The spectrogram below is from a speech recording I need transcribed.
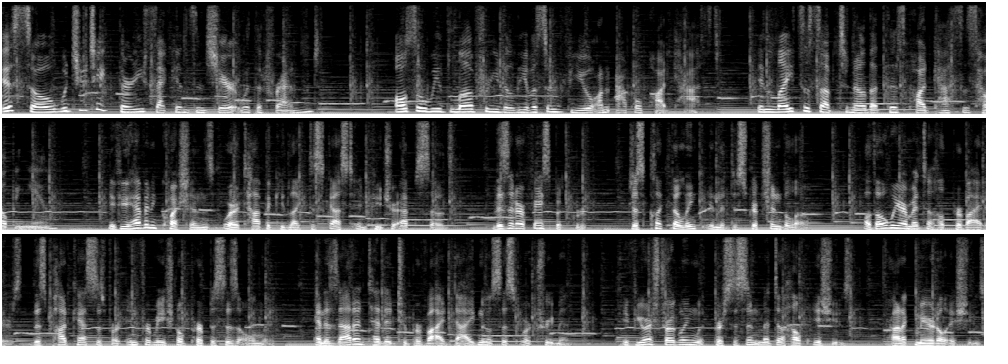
If so, would you take 30 seconds and share it with a friend? Also, we'd love for you to leave us a review on Apple Podcast. It lights us up to know that this podcast is helping you. If you have any questions or a topic you'd like discussed in future episodes, visit our Facebook group. Just click the link in the description below. Although we are mental health providers, this podcast is for informational purposes only and is not intended to provide diagnosis or treatment. If you are struggling with persistent mental health issues, chronic marital issues,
